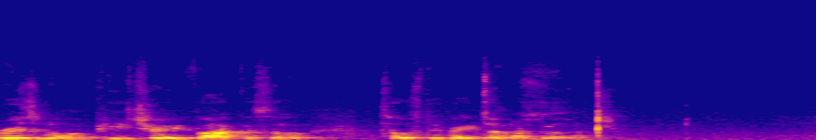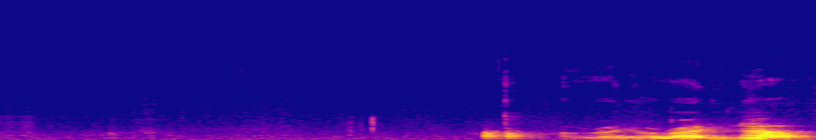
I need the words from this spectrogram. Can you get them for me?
original and peach cherry vodka. So, toast to greatness, my brother. Alrighty, alrighty. Now,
